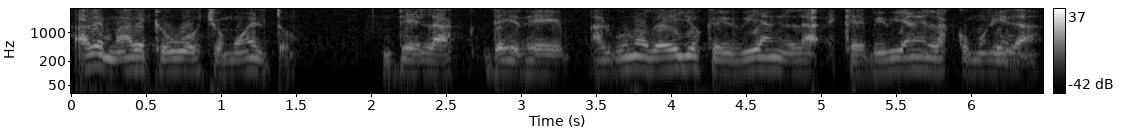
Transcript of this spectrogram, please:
además de que hubo ocho muertos, de, la, de, algunos de ellos que vivían en la, que vivían en la comunidad.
